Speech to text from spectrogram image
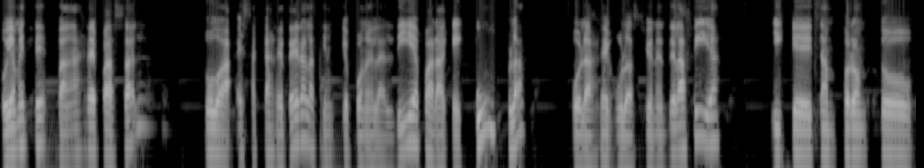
Obviamente van a repasar todas esas carreteras, las tienen que poner al día para que cumpla con las regulaciones de la FIA y que tan pronto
